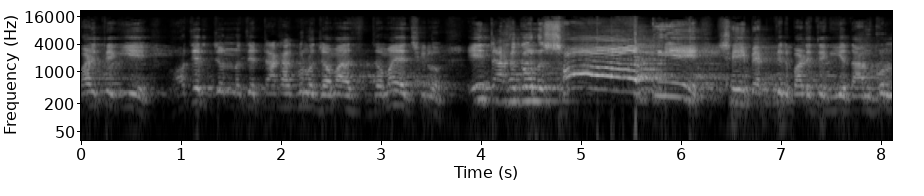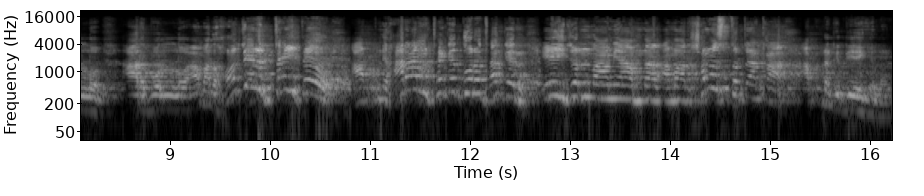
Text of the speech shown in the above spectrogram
বাড়িতে গিয়ে হজের জন্য যে টাকাগুলো জমা জমায়ে এই টাকাগুলো সব নিয়ে সেই ব্যক্তির বাড়িতে গিয়ে দান করল আর বলল, আমার হজের চাইতেও আপনি হারাম থেকে দূরে থাকেন এই জন্য আমি আপনার, আমার সমস্ত টাকা আপনাকে দিয়ে গেলাম।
